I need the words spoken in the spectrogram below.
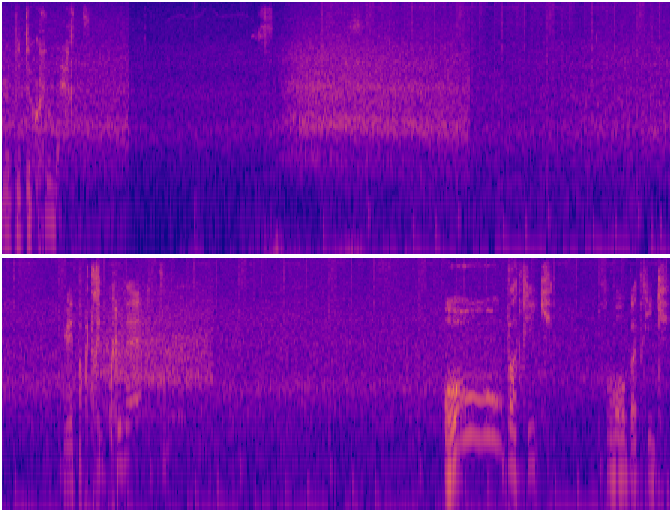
Le but de Clouvert. Mais Patrick Clouvert. Oh Patrick. Oh Patrick.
